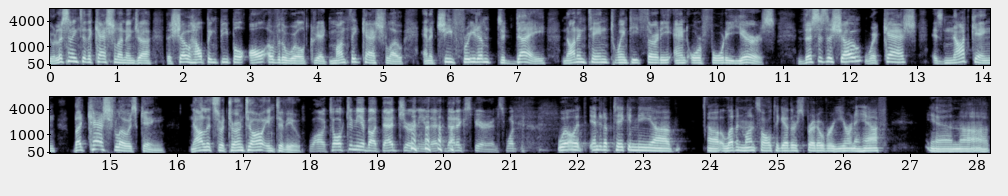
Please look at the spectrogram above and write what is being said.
You're listening to the Cashflow Ninja, the show helping people all over the world create monthly cash flow and achieve freedom today, not in 10, 20, 30, and or 40 years. This is the show where cash is not king, but cash flow is king. Now let's return to our interview. Wow, talk to me about that journey, that, that experience. What? Well, it ended up taking me uh, uh, 11 months altogether, spread over a year and a half, and uh,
